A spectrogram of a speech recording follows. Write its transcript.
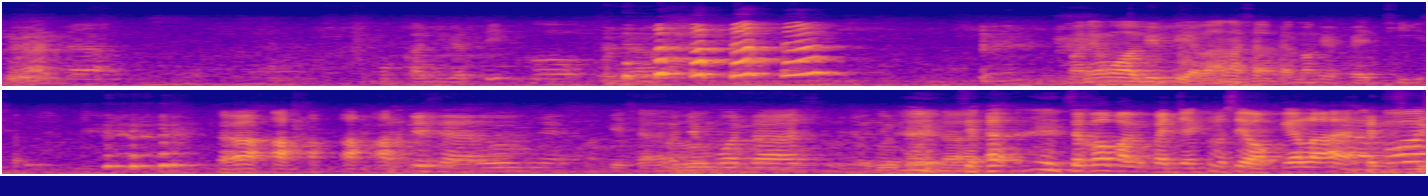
Nggak ada. Bukan juga tiko. Udah. Mana mau ditilang asalkan pakai peci. Pakai sarungnya. Pakai sarung. Baju modas. Baju modas. Sekolah pakai pecek masih oke lah. Gimana bos?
